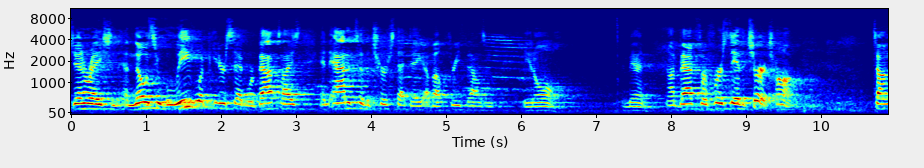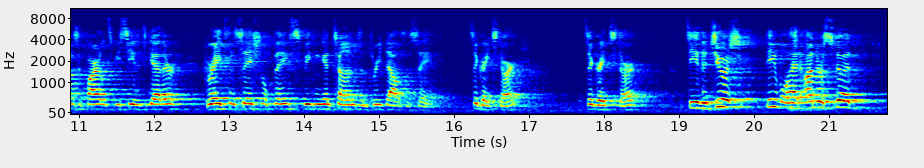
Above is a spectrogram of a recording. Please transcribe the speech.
generation. And those who believed what Peter said were baptized and added to the church that day about 3,000 in all. Amen. Not bad for a first day of the church, huh? Tongues and fire, let's be seated together. Great sensational things, speaking in tongues and 3,000 saved. It's a great start. It's a great start. See, the Jewish people had understood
